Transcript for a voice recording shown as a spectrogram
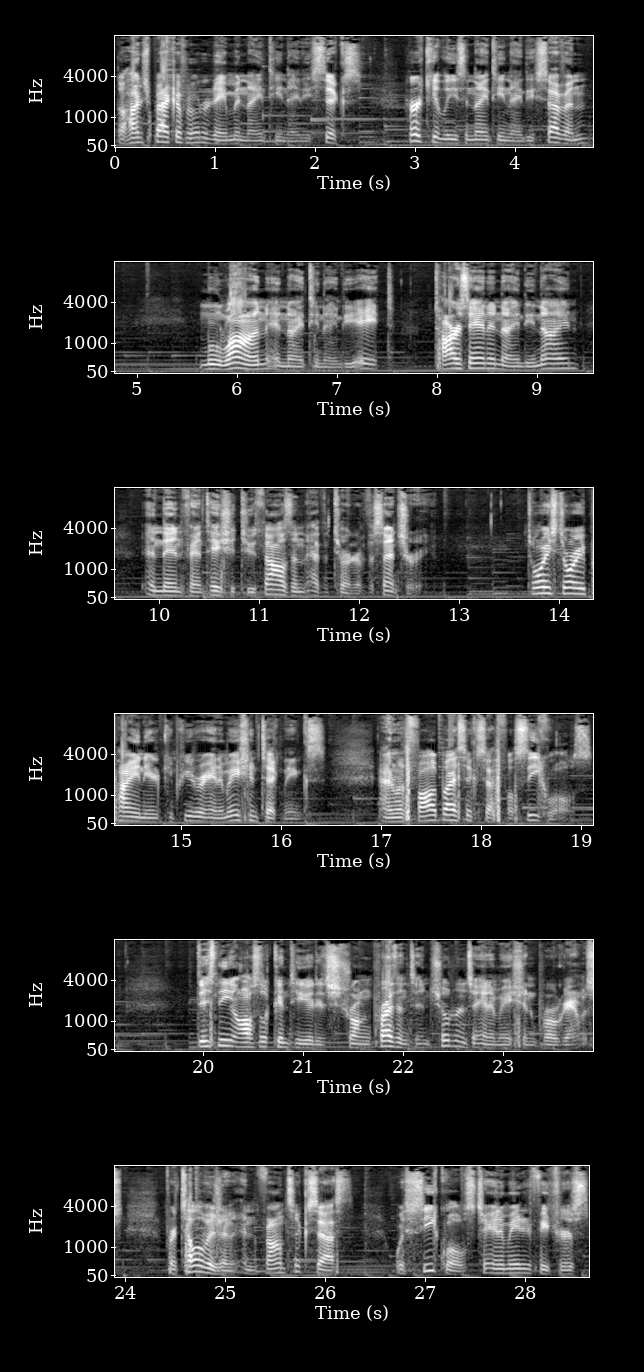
The Hunchback of Notre Dame in 1996, Hercules in 1997, Mulan in 1998, Tarzan in 99, and then Fantasia 2000 at the turn of the century. Toy Story pioneered computer animation techniques and was followed by successful sequels. Disney also continued its strong presence in children's animation programs for television and found success with sequels to animated features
